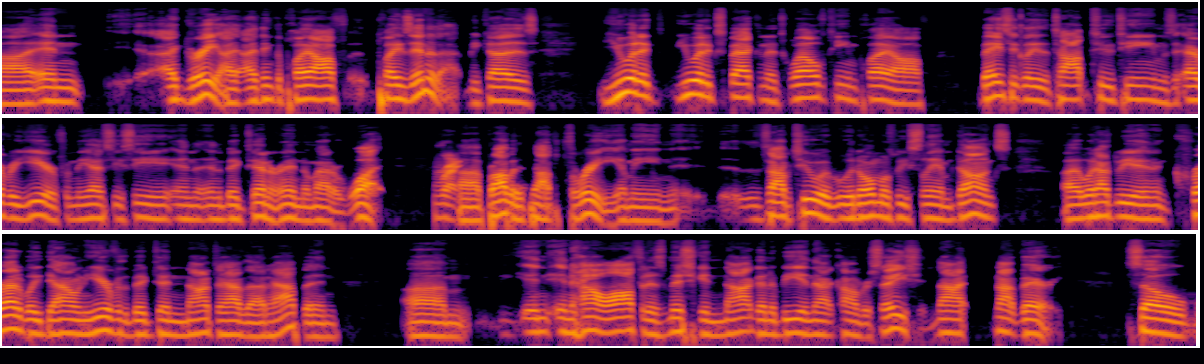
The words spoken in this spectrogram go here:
Uh, and I agree. I, I, think the playoff plays into that because you would you would expect in a 12 team playoff, basically the top two teams every year from the SEC and, and the Big Ten are in no matter what. Right. Uh, probably the top three. I mean, the top two would, would almost be slam dunks. Uh, it would have to be an incredibly down year for the Big Ten not to have that happen. Um, in in how often is Michigan not going to be in that conversation? Not not very. So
